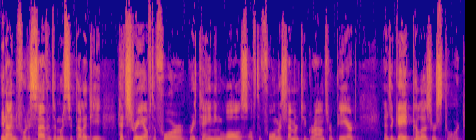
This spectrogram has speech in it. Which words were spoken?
In 1947, the municipality had three of the four retaining walls of the former cemetery grounds repaired and the gate pillars restored.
